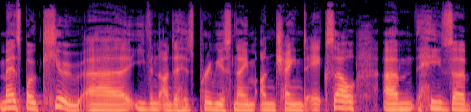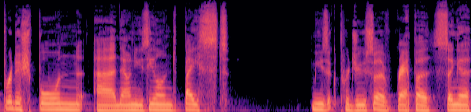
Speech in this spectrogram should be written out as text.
Mazbou Q, uh, even under his previous name Unchained XL, um, he's a British born, uh, now New Zealand based music producer, rapper, singer,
